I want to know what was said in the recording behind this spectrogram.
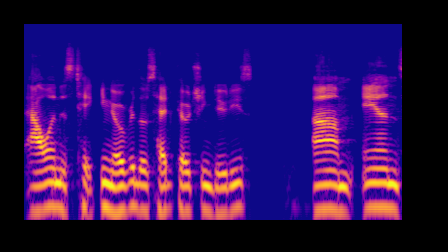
Allen is taking over those head coaching duties. Um, and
